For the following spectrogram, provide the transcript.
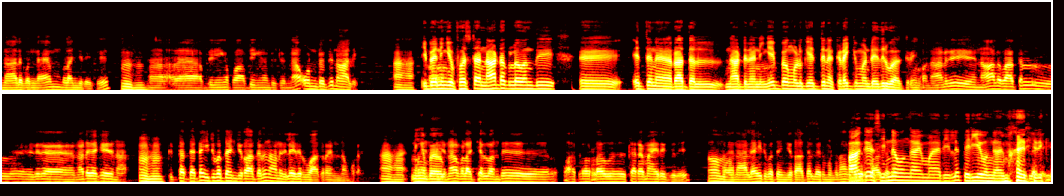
நாலு வெங்காயம் விளைஞ்சிருக்கு ம்ஹும். அஹ், அஹ், அப்படி நீங்க பாத்தீங்கன்னு சொன்னா ஒன்றுக்கு நாலு. இப்ப நீங்க ஃபர்ஸ்டா நாட்டுக்குள்ள வந்து எத்தனை ராத்தல் நாட்டுன நீங்க? இப்ப உங்களுக்கு எத்தனை கிடைக்குமென்று எதிர்பார்க்கறீங்க? நான் நாலு ராத்தல் இதுல நடுக செய்தினான் ம்ஹும். கிட்டத்தட்ட இருபத்தஞ்சு ராத்தல் நான் இதுல எதிர்பார்க்கிறேன் இந்த முறை நீங்க விளைச்சல் வந்து பார்க்க ஓரளவு தரமா இருக்குது. அதனால இருபத்தஞ்சு ராத்தல் வெறும் தான் பார்க்க. சின்ன வெங்காயம் மாதிரி இல்ல பெரிய வெங்காயம் மாதிரி இருக்கு.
